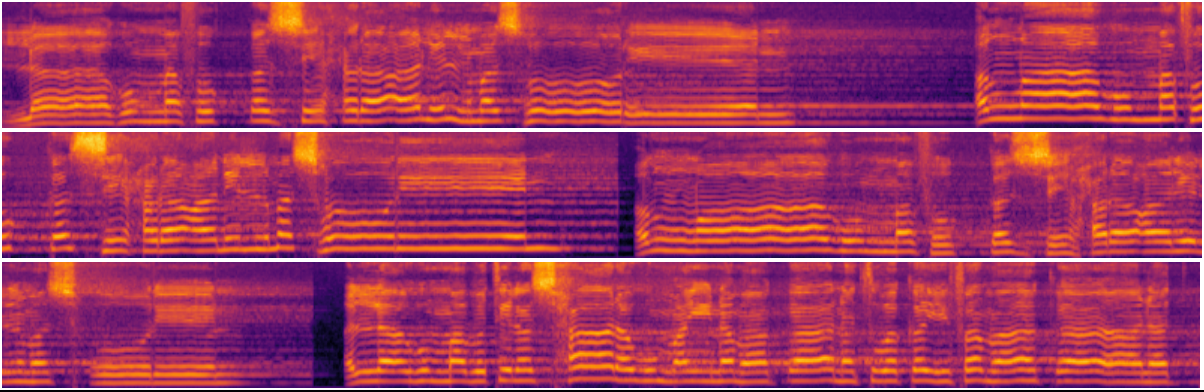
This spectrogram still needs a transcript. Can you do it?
اللهم فك السحر عن المسحورين. اللهم فك السحر عن المسحورين. اللهم فك السحر عن المسحورين. اللهم ابتل أسحارهم أينما كانت وكيفما كانت.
